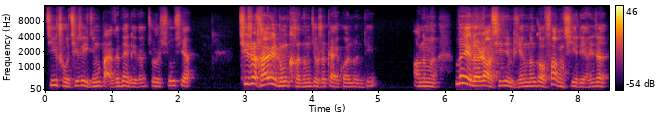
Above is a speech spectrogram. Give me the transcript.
基础其实已经摆在那里的，就是修宪。其实还有一种可能就是盖棺论定，啊，那么为了让习近平能够放弃连任，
